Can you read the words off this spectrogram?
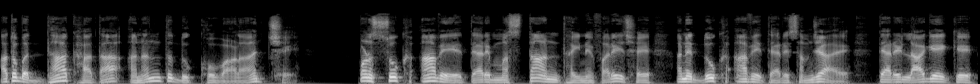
આ તો બધા ખાતા અનંત દુઃખોવાળા જ છે. પણ સુખ આવે ત્યારે મસ્તાન થઈને ફરે છે અને દુઃખ આવે ત્યારે સમજાય, ત્યારે લાગે કે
